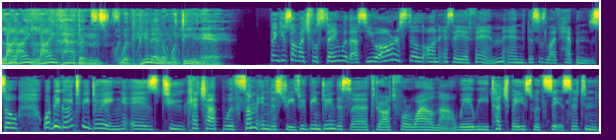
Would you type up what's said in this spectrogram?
Life, life happens with Phemelo Motene. Thank you so much for staying with us. You are still on SAFM and this is Life Happens. So, what we're going to be doing is to catch up with some industries. We've been doing this uh, throughout for a while now, where we touch base with certain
